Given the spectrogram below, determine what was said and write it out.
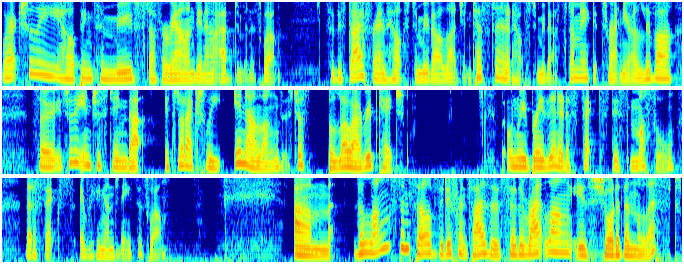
we're actually helping to move stuff around in our abdomen as well. So, this diaphragm helps to move our large intestine, it helps to move our stomach, it's right near our liver. So, it's really interesting that it's not actually in our lungs, it's just below our rib cage. But when we breathe in, it affects this muscle that affects everything underneath as well. Um, the lungs themselves are different sizes. So, the right lung is shorter than the left,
